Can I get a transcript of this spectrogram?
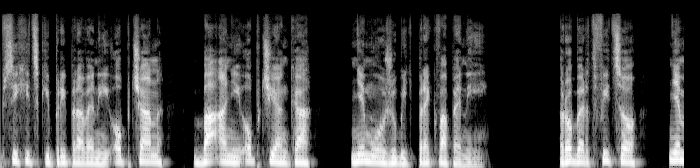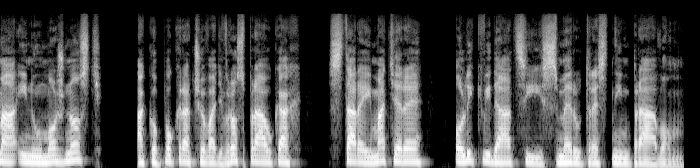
psychicky pripravený občan, ba ani občianka nemôžu byť prekvapení. Robert Fico nemá inú možnosť, ako pokračovať v rozprávkach starej matere o likvidácii smeru trestným právom.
